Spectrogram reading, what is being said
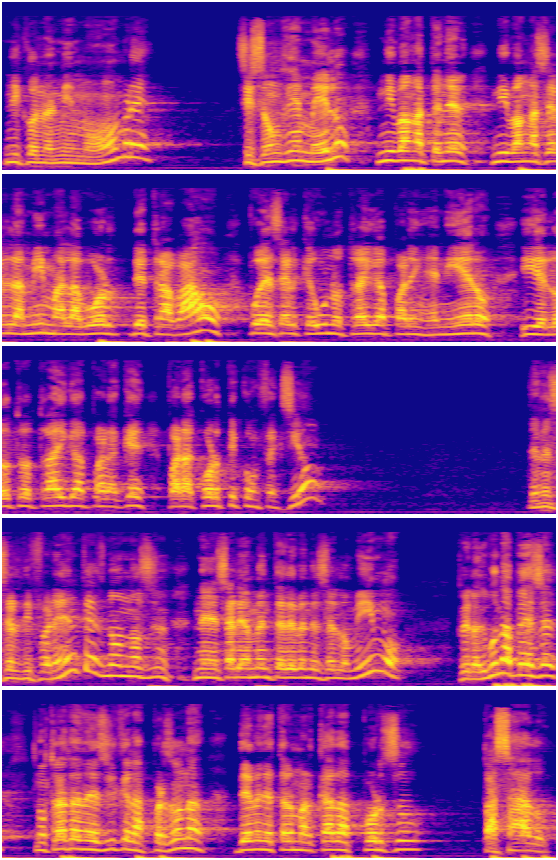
ni con el mismo hombre. Si son gemelos, ni van a tener, ni van a hacer la misma labor de trabajo. Puede ser que uno traiga para ingeniero y el otro traiga para qué, para corte y confección. Deben ser diferentes, no, no necesariamente deben de ser lo mismo. Pero algunas veces nos tratan de decir que las personas deben estar marcadas por su pasado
